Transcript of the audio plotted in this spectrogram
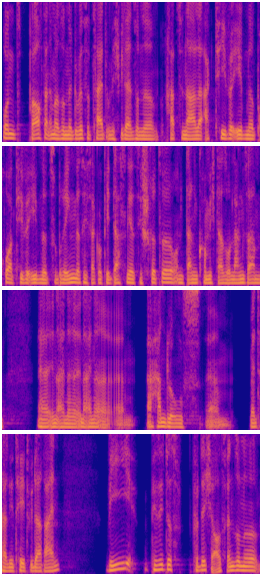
und braucht dann immer so eine gewisse Zeit, um mich wieder in so eine rationale, aktive Ebene, proaktive Ebene zu bringen, dass ich sage, okay, das sind jetzt die Schritte und dann komme ich da so langsam äh, in eine in eine ähm, Handlungsmentalität ähm, wieder rein. Wie wie sieht das für dich aus, wenn so eine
